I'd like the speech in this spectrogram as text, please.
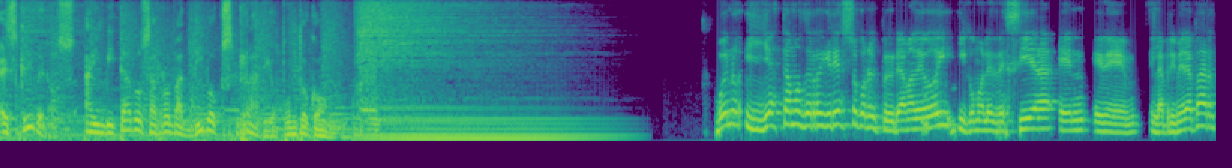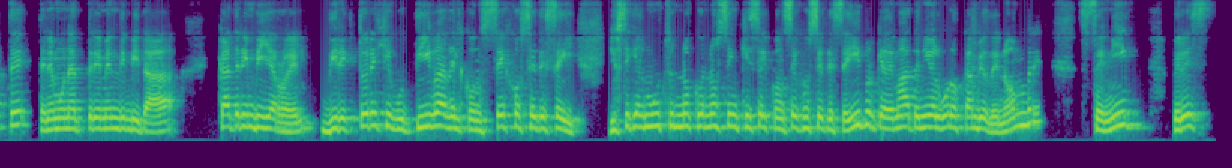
Escríbenos a invitados@divoxradio.com. Bueno, y ya estamos de regreso con el programa de hoy y como les decía en, en la primera parte, tenemos una tremenda invitada Catherine Villarroel, directora ejecutiva del Consejo CTCI. Yo sé que muchos no conocen qué es el Consejo CTCI porque además ha tenido algunos cambios de nombre, CENIT, pero es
